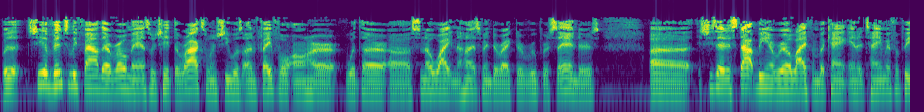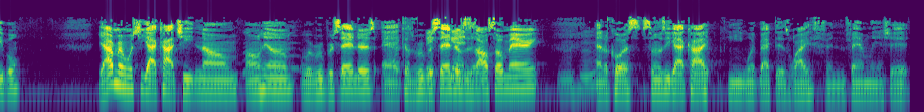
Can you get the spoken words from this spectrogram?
but she eventually found their romance, which hit the rocks when she was unfaithful on her with her, uh, Snow White and the Huntsman director, Rupert Sanders. Uh, she said it stopped being real life and became entertainment for people. Yeah, I remember when she got caught cheating on, on him with Rupert Sanders and cause Rupert big Sanders is also married. Mm-hmm. And of course, as soon as he got caught, he went back to his wife and family and shit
